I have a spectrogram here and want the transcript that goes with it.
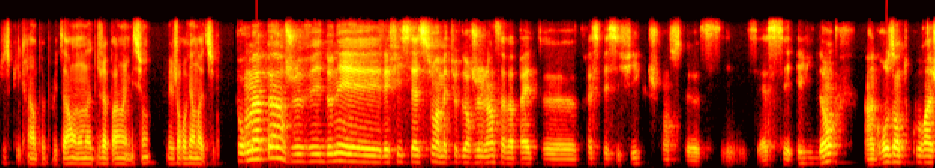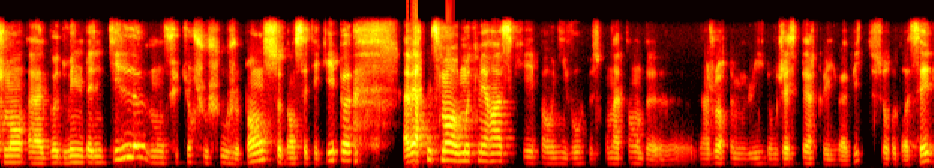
J'expliquerai un peu plus tard, on en a déjà parlé dans l'émission, mais je reviendrai dessus. Pour ma part, je vais donner les félicitations à Mathieu Gorgelin, ça va pas être euh, très spécifique, je pense que c'est assez évident. Un gros encouragement à Godwin Bentil, mon futur chouchou, je pense, dans cette équipe. Avertissement au Moutmeras qui est pas au niveau de ce qu'on attend d'un joueur comme lui, donc j'espère qu'il va vite se redresser.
